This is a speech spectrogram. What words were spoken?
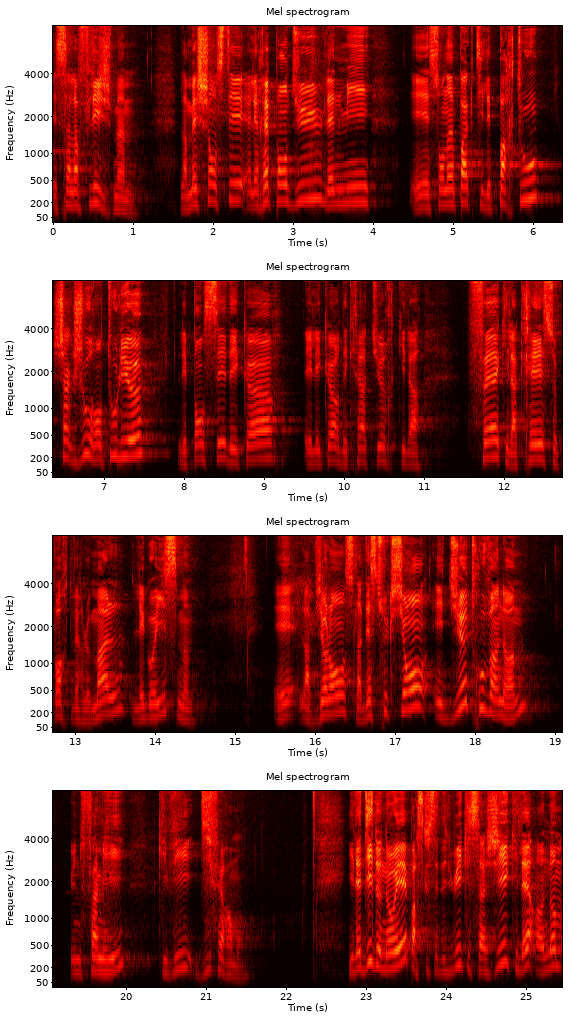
et ça l'afflige même. La méchanceté, elle est répandue, l'ennemi et son impact, il est partout, chaque jour, en tout lieu, les pensées des cœurs et les cœurs des créatures qu'il a fait qu'il a créé se porte vers le mal, l'égoïsme et la violence, la destruction, et Dieu trouve un homme, une famille qui vit différemment. Il est dit de Noé, parce que c'est de lui qu'il s'agit, qu'il est un homme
